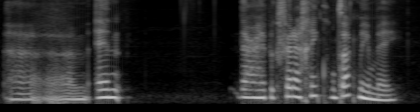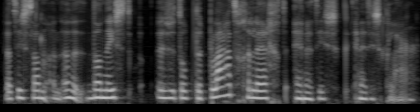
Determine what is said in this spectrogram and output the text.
Ehm, en daar heb ik verder geen contact meer mee. Dat is dan, dan is, het, is het op de plaat gelegd en het is, en het is klaar.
